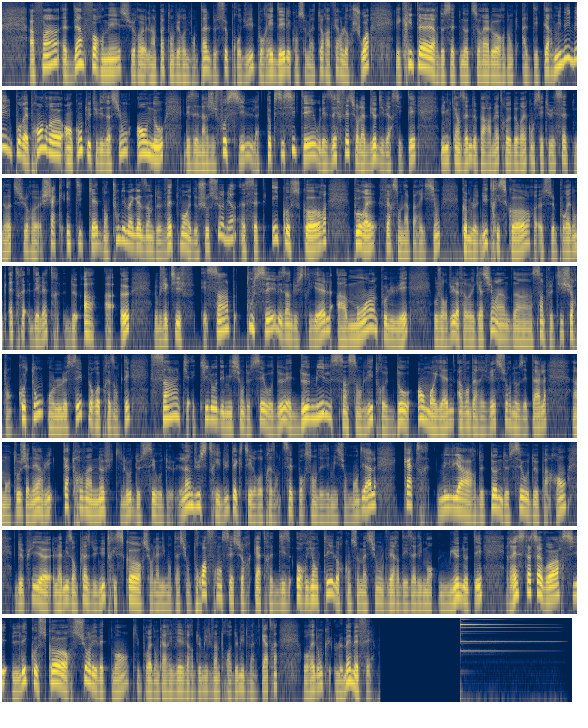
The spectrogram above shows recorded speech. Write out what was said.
afin d'informer sur euh, l'impact environnemental de ce produit pour aider les consommateurs à faire leur choix. Les critères de cette note seraient alors donc à déterminer, mais ils pourraient prendre euh, en compte l'utilisation en eau, les énergies fossiles, la toxicité ou les effets sur la biodiversité. Une quinzaine de paramètres devraient constituer cette note sur euh, chaque étiquette dans tous les magasins de vêtements et de chaussures. Eh bien, euh, cet EcoScore pourrait faire son apparition comme le Nutri-Score. Euh, ce pourrait donc être des lettres de A à E. L'objectif est simple, pousser les industriels à moins polluer. Aujourd'hui, la fabrication hein, d'un simple t-shirt en coton, on le sait, peut représenter 5 kg d'émissions de CO2 et 2500 litres d'eau en moyenne avant d'arriver sur nos étals. Un manteau génère, lui, 89 kg de CO2. L'industrie du textile représente 7% des émissions mondiales, 4 milliards de tonnes de CO2 par an. Depuis euh, la mise en place du Nutri-Score sur l'alimentation, 3 Français sur 4 disent orienter leur consommation vers des aliments mieux notés. Reste à savoir si l'éco-score sur les vêtements, qui pourrait donc arriver vers 2023-2024, aurait donc le même effet.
